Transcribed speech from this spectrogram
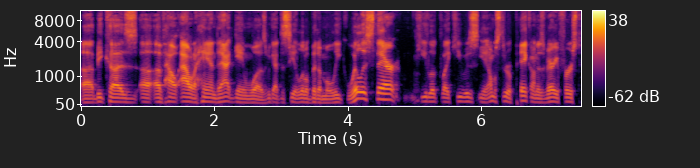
uh, because uh, of how out of hand that game was. We got to see a little bit of Malik Willis there. He looked like he was he almost threw a pick on his very first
